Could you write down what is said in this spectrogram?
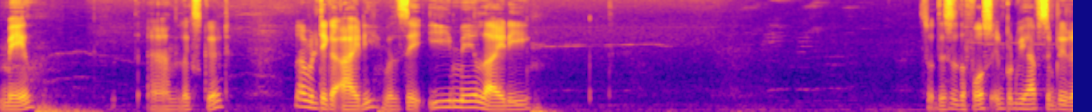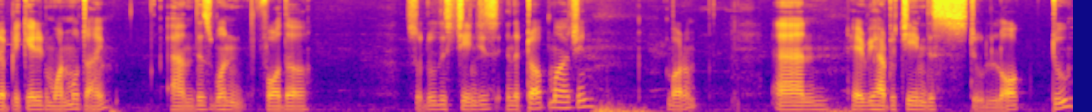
mail and looks good. Now we'll take an id we'll say email id so this is the first input we have. Simply replicated one more time. And this one for the so do these changes in the top margin bottom. And here we have to change this to log 2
